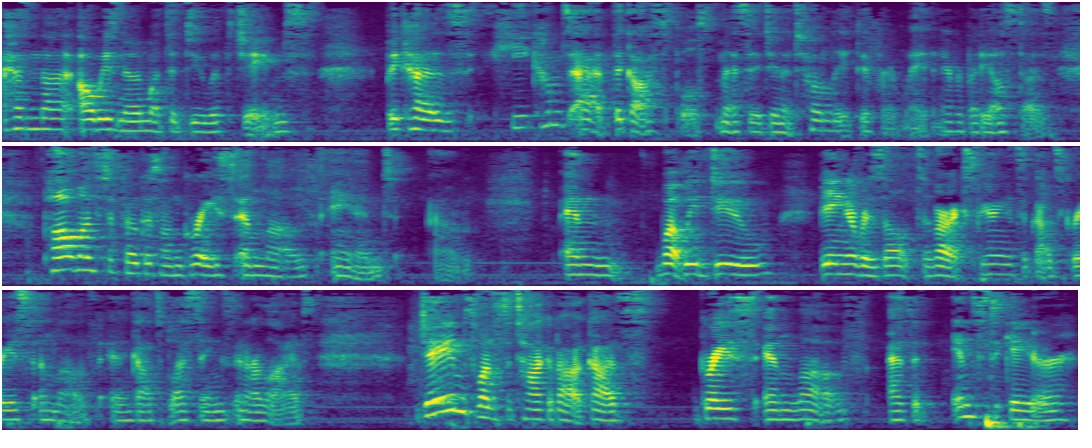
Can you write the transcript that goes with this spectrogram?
has not always known what to do with James because he comes at the gospel message in a totally different way than everybody else does. Paul wants to focus on grace and love and um, and what we do being a result of our experience of God's grace and love and God's blessings in our lives. James wants to talk about God's grace and love as an instigator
